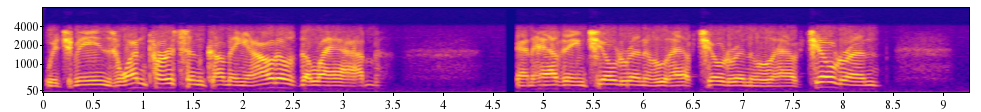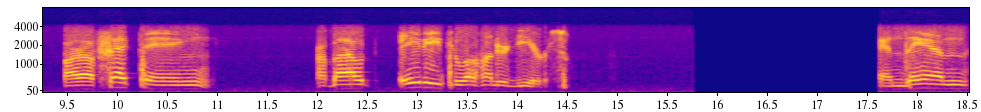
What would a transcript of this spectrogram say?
which means one person coming out of the lab and having children who have children who have children are affecting about 80 to 100 years. And then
